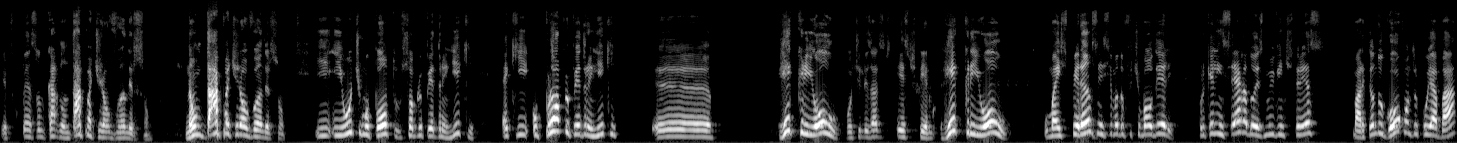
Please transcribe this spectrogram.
Eu fico pensando, cara, não dá para tirar o Wanderson. Não dá para tirar o Wanderson. E, e último ponto sobre o Pedro Henrique é que o próprio Pedro Henrique uh, recriou, vou utilizar este termo, recriou uma esperança em cima do futebol dele, porque ele encerra 2023 marcando gol contra o Cuiabá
